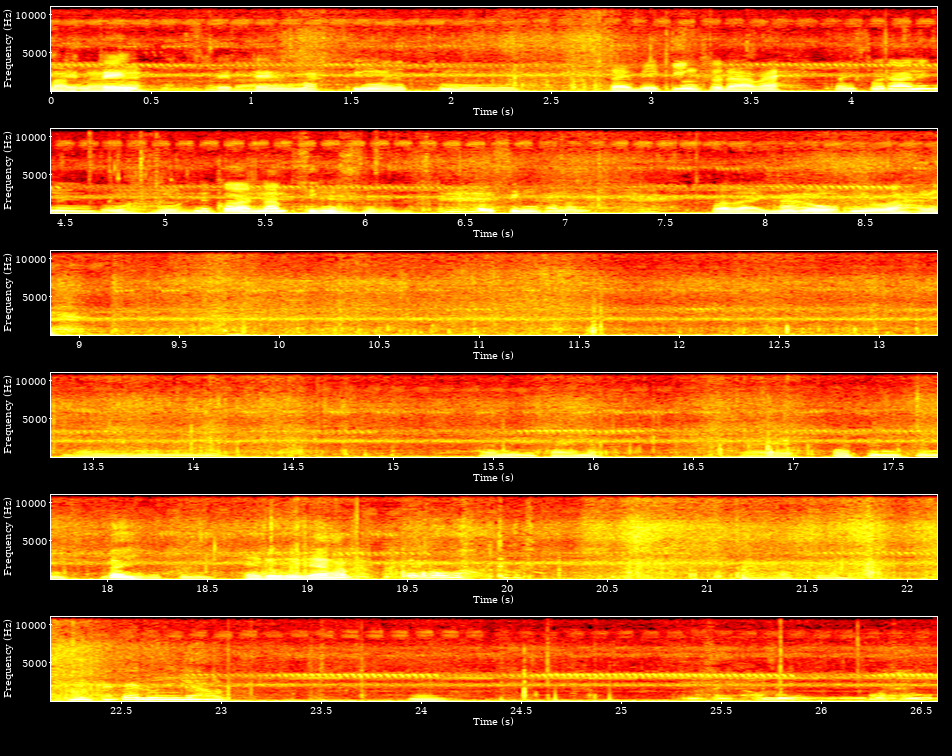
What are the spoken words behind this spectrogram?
หมักใส่นานแป้งไหมใส่แป้งหมักทิ้งไว้สักชั่วโมงนึงใส่เบกกิ้งโซดาไหมใส่โซดานิดนึงโอ้โหแล้วก็น้ำสิงต้องสิงเท่านั้น ว่าอะไรยุโรปนี่หว่าเนี่ยดังนี้อันนี้ใส่ไหมไหนโอ้ตึงตึงเฮ้ยอันนี้ก็ตึงแต่ดูนี่แล้วครับ โอ้โหนี่ถ้าได้รู้นี่แล้วอืมใส่เขารู้มาทางนี้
